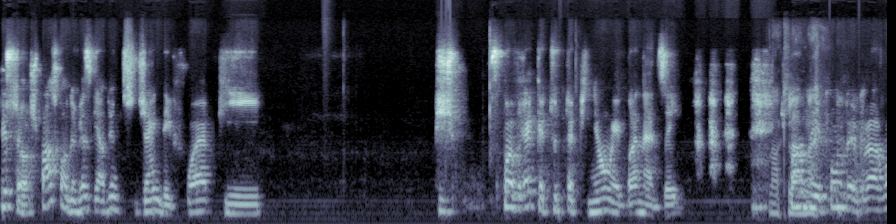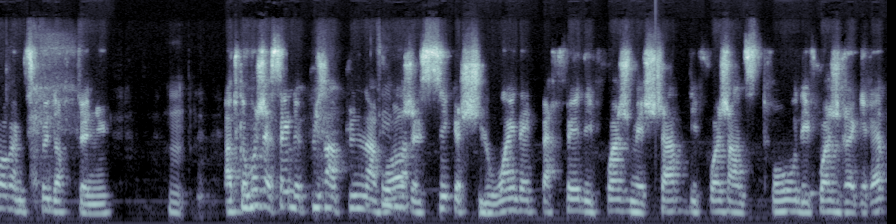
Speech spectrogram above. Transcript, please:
c'est ça. Je pense qu'on devrait se garder une petite gêne des fois, puis, puis je- c'est pas vrai que toute opinion est bonne à dire. Donc, Je pense clairement. que des fois, on devrait avoir un petit peu de retenue. Hmm. En tout cas, moi, j'essaie de plus en plus de n'avoir. C'est Je sais que je suis loin d'être parfait. Des fois, je m'échappe. Des fois, j'en dis trop. Des fois, je regrette.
